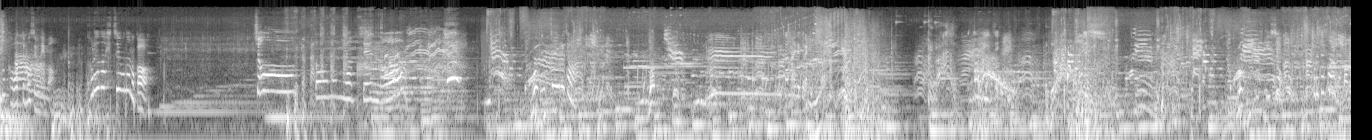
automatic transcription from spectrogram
色変わってますよね今。これが必要なのか。ちょっと何やってんの？え？めっちゃいるじゃん。うーん。行かないでくれ。よし一緒これで最後かな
